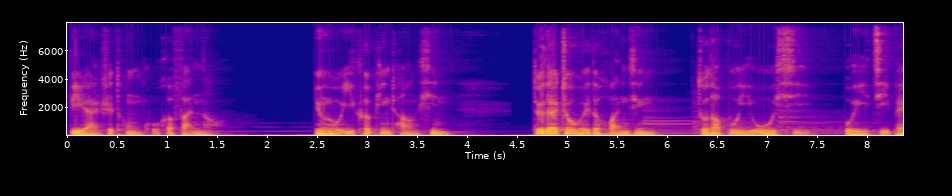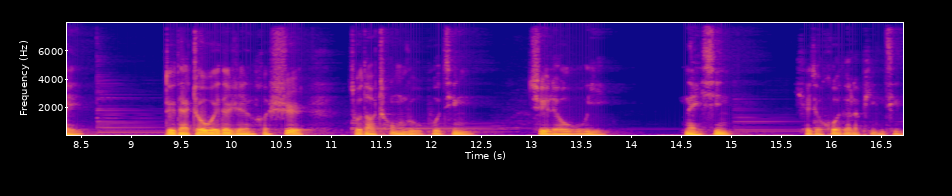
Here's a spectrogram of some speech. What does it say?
必然是痛苦和烦恼。拥有一颗平常心，对待周围的环境做到不以物喜，不以己悲；对待周围的人和事做到宠辱不惊，去留无意，内心也就获得了平静。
